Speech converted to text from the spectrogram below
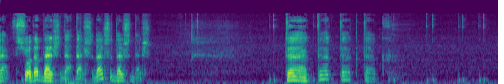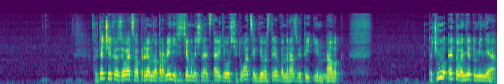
Так, все, да, дальше, да, дальше, дальше, дальше, дальше. Так, так, так, так. Когда человек развивается в определенном направлении, система начинает ставить его в ситуации, где востребован развитый им навык. Почему этого нет у меня?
